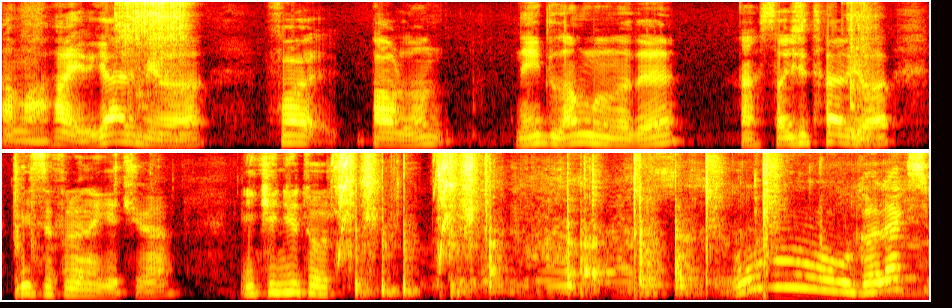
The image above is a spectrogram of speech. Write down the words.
Ama hayır gelmiyor. Fa- pardon. Neydi lan bunun adı? Heh, Sagittario 1-0 öne geçiyor. İkinci tur. Oo, Galaxy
